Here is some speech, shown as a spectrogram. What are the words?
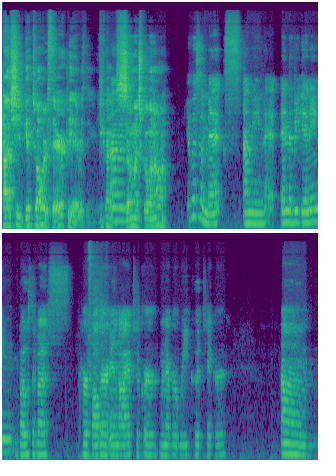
how did she get to all her therapy and everything? You got Um, so much going on. It was a mix. I mean, in the beginning, both of us, her father and I, took her whenever we could take her. Um,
